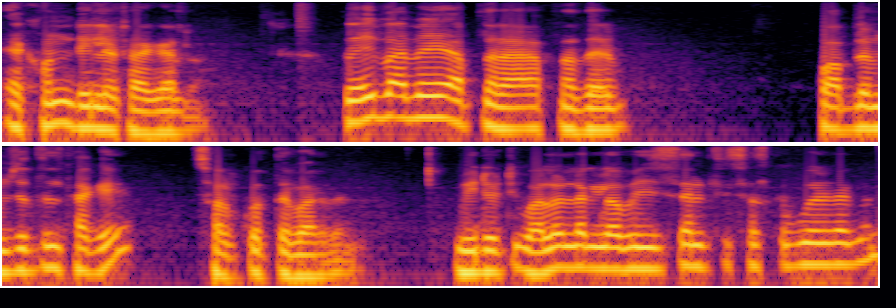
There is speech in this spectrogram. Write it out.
এখন ডিলিট হয়ে গেল। তো এইভাবে আপনারা আপনাদের প্রবলেম যদি থাকে সলভ করতে পারবেন। ভিডিওটি ভালো লাগলে অবশ্যই চ্যানেলটি সাবস্ক্রাইব করে রাখবেন।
